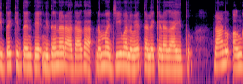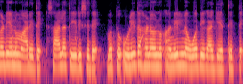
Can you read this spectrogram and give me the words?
ಇದ್ದಕ್ಕಿದ್ದಂತೆ ನಿಧನರಾದಾಗ ನಮ್ಮ ಜೀವನವೇ ತಲೆಕೆಳಗಾಯಿತು ನಾನು ಅಂಗಡಿಯನ್ನು ಮಾರಿದೆ, ಸಾಲ ತೀರಿಸಿದೆ ಮತ್ತು ಉಳಿದ ಹಣವನ್ನು ಅನಿಲ್ನ ಓದಿಗಾಗಿ ಎತ್ತಿಟ್ಟೆ.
